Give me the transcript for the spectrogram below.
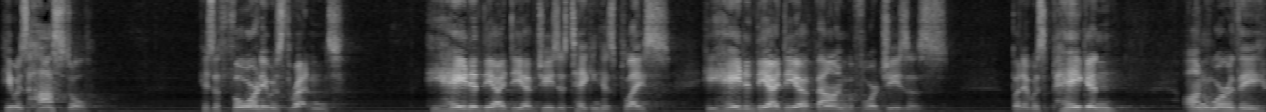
he was hostile. His authority was threatened. He hated the idea of Jesus taking his place. He hated the idea of bowing before Jesus. But it was pagan, unworthy,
